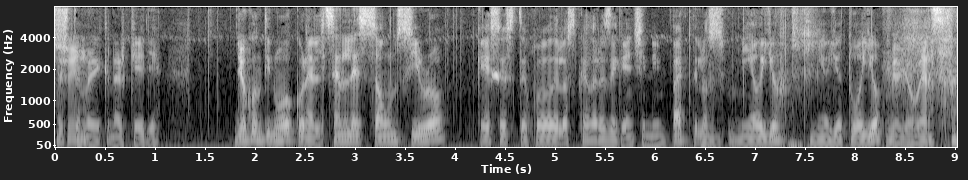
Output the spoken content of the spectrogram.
Este American Arcadia. Yo continúo con el Zenless Zone Zero que es este juego de los creadores de Genshin Impact, de los mm. Mioyo, Mioyo Tuoyo. Mioyo Verso.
